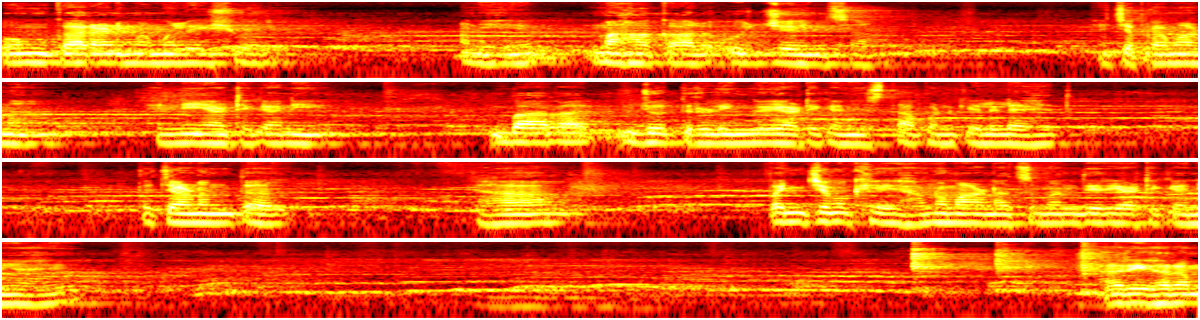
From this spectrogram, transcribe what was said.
ओंकार आणि ममलेश्वर आणि हे महाकाल उज्जैनचा. याच्याप्रमाणे यांनी या ठिकाणी बारा ज्योतिर्लिंग या ठिकाणी स्थापन केलेले आहेत. त्याच्यानंतर हा पंचमुखी हनुमानाचं मंदिर या ठिकाणी आहे. हरिहरम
